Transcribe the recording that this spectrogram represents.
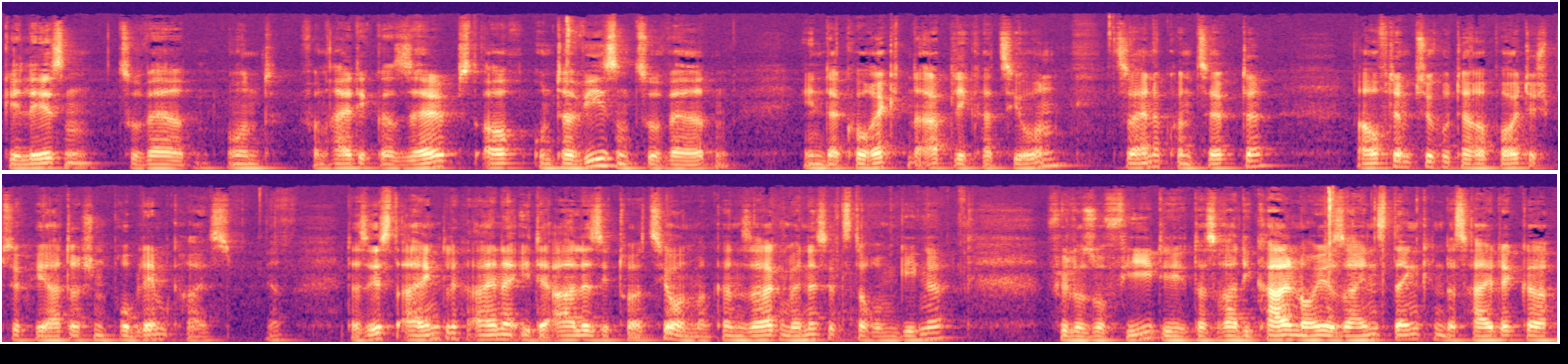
gelesen zu werden und von Heidegger selbst auch unterwiesen zu werden in der korrekten Applikation seiner Konzepte auf den psychotherapeutisch-psychiatrischen Problemkreis. Ja? Das ist eigentlich eine ideale Situation. Man kann sagen, wenn es jetzt darum ginge, Philosophie, die, das radikal neue Seinsdenken, das Heidegger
